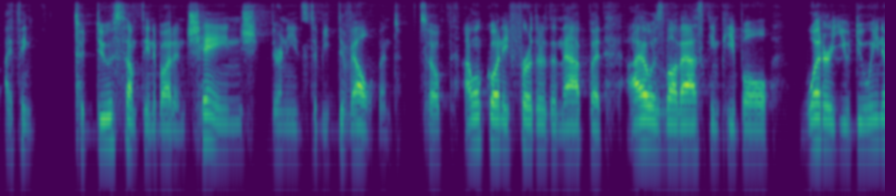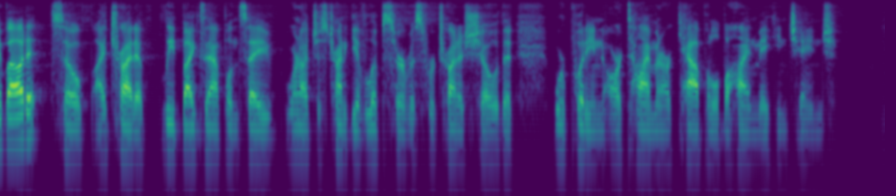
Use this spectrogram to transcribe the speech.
I think to do something about and change, there needs to be development. So I won't go any further than that, but I always love asking people, what are you doing about it? So I try to lead by example and say, we're not just trying to give lip service, we're trying to show that we're putting our time and our capital behind making change.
